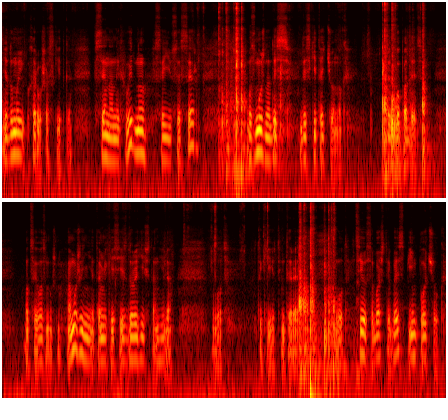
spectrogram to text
Я думаю, хороша скидка. Все на них видно, все USSR. Возможно, десь, десь китайчонок попадеться. Оце возможно. А може і ні, там якісь є дорогі штангеля. От. Такі от інтересні. От. Ці ось, бачите, без пімпочок.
